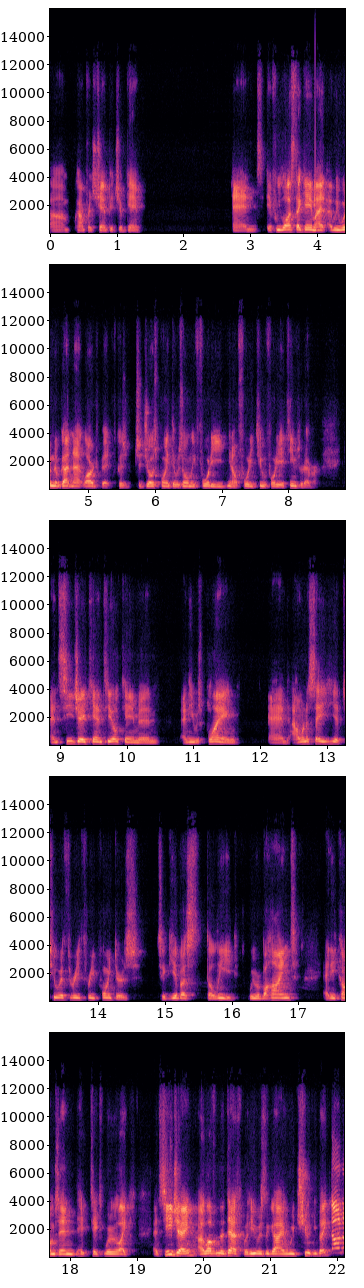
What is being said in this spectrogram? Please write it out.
um, conference championship game. And if we lost that game, I, we wouldn't have gotten that large bid because to Joe's point, there was only 40, you know, 42, 48 teams, whatever. And CJ Cantil came in and he was playing. And I want to say he had two or three three pointers to give us the lead. We were behind and he comes in, he takes, we were like, and CJ, I love him to death, but he was the guy who would shoot. He'd be like, no, no, no.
